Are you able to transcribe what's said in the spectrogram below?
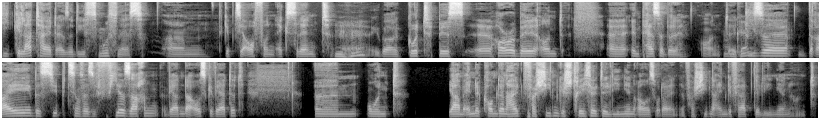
die Glattheit, also die Smoothness. Ähm, gibt es ja auch von Excellent mhm. äh, über Good bis äh, Horrible und äh, Impassable. Und äh, okay. diese drei bis beziehungsweise vier Sachen werden da ausgewertet. Ähm, und ja, am Ende kommen dann halt verschieden gestrichelte Linien raus oder verschieden eingefärbte Linien und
